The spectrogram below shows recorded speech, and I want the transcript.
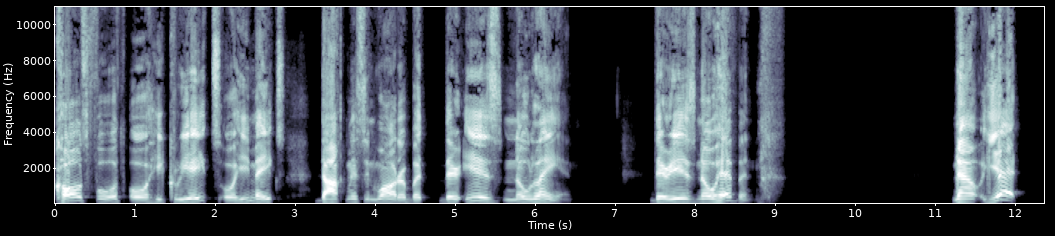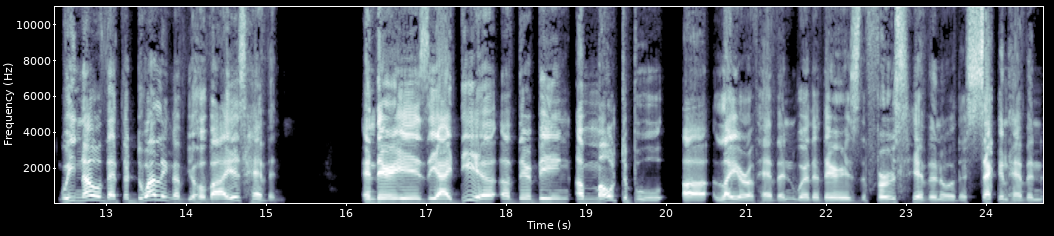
calls forth or he creates or he makes darkness and water but there is no land. There is no heaven. Now yet we know that the dwelling of jehovah is heaven. And there is the idea of there being a multiple uh, layer of heaven whether there is the first heaven or the second heaven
